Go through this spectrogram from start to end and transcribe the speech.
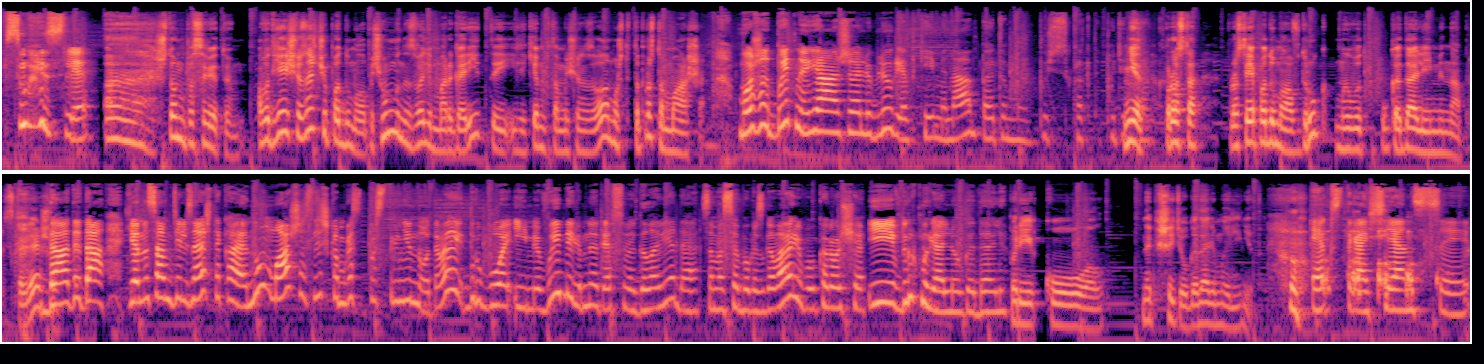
В смысле? А, что мы посоветуем? А вот я еще, знаешь, что подумала? Почему мы назвали Маргаритой или кем-то там еще называла? Может, это просто Маша? Может быть, но я же люблю редкие имена, поэтому пусть как-то будет Нет, так. просто Просто я подумала, а вдруг мы вот угадали имена, представляешь? Да, да, да. Я на самом деле, знаешь, такая, ну, Маша слишком распространено. Давай другое имя выберем. Ну, это я в своей голове, да, сама с собой разговариваю, короче. И вдруг мы реально угадали. Прикол. Напишите, угадали мы или нет. Экстрасенсы.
